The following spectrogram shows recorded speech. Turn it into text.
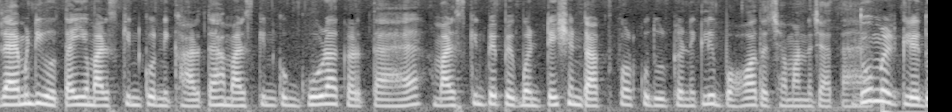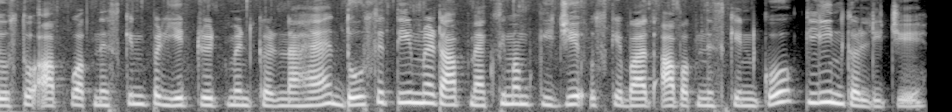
रेमेडी होता है, ये हमारी स्किन को निखारता है, हमारी स्किन को गोरा करता है, हमारी स्किन पर पिगमेंटेशन डार्क स्पॉट को दूर करने के लिए बहुत अच्छा माना जाता है। दो मिनट के लिए दोस्तों, आपको अपने स्किन पर ये ट्रीटमेंट करना है। दो से तीन मिनट आप मैक्सिमम कीजिए, उसके बाद आप अपने स्किन को क्लीन कर लीजिए।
